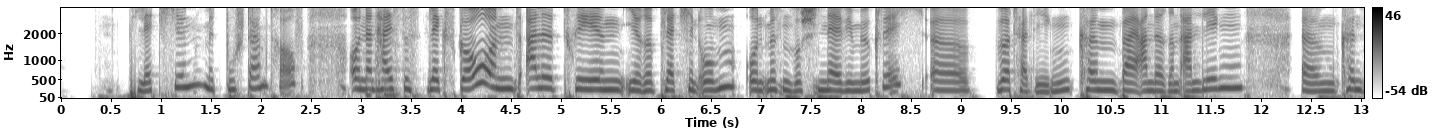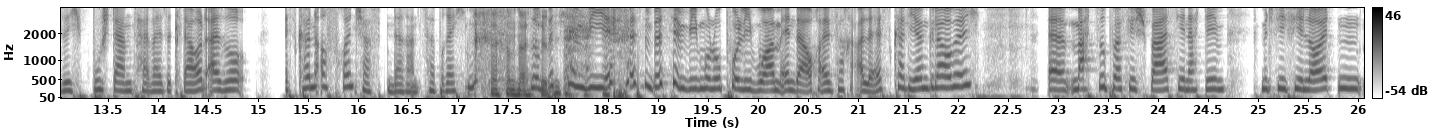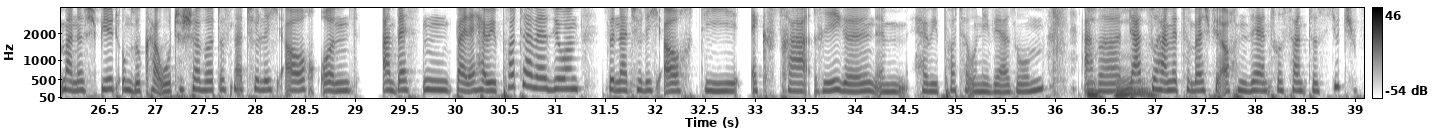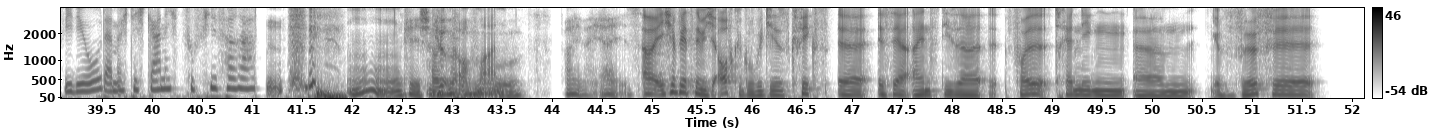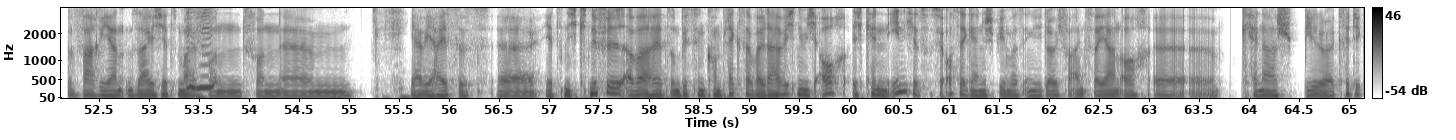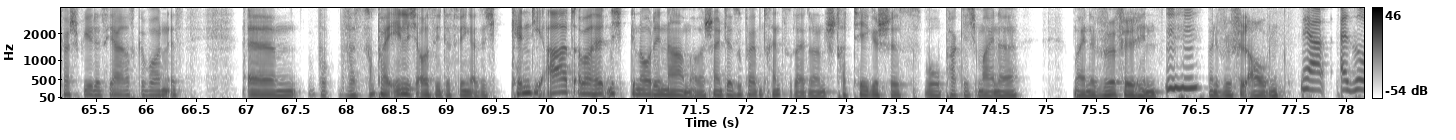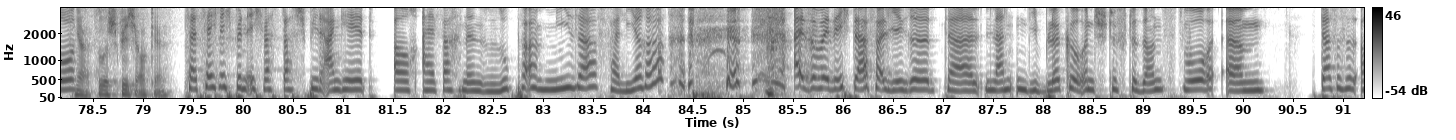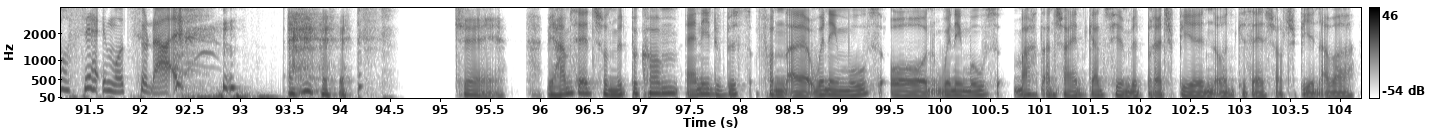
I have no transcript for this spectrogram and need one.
Plättchen mit Buchstaben drauf. Und dann heißt es Let's go und alle drehen ihre Plättchen um und müssen so schnell wie möglich äh, Wörter legen, können bei anderen anlegen, ähm, können sich Buchstaben teilweise klauen. Also es können auch Freundschaften daran zerbrechen. so ein bisschen wie, ist ein bisschen wie Monopoly, wo am Ende auch einfach alle eskalieren, glaube ich. Äh, macht super viel Spaß, je nachdem, mit wie vielen Leuten man es spielt, umso chaotischer wird es natürlich auch. Und am besten bei der Harry Potter-Version sind natürlich auch die extra Regeln im Harry Potter-Universum. Aber Mhm. dazu haben wir zum Beispiel auch ein sehr interessantes YouTube-Video. Da möchte ich gar nicht zu viel verraten. Mm, okay, schau ich mir auch mal an. Ist, Aber ich habe jetzt nämlich auch gegoogelt, dieses Quicks äh, ist ja eins dieser voll trendigen ähm, Würfelvarianten, sage ich jetzt mal, Mhm. von, von ähm, ja, wie heißt es? Äh, jetzt nicht Kniffel, aber halt so ein bisschen komplexer, weil da habe ich nämlich auch, ich kenne ein ähnliches, was wir auch sehr gerne spielen, was irgendwie, glaube ich, vor ein, zwei Jahren auch äh, äh, Kennerspiel oder Kritikerspiel des Jahres geworden ist. Ähm, was super ähnlich aussieht, deswegen, also ich kenne die Art, aber halt nicht genau den Namen, aber scheint ja super im Trend zu sein. Ein strategisches, wo packe ich meine, meine Würfel hin, meine Würfelaugen. Ja, also Ja, sowas spiele ich auch gerne. Tatsächlich bin ich, was das Spiel angeht, auch einfach ein super mieser Verlierer. also wenn ich da verliere, da landen die Blöcke und Stifte sonst wo. Ähm, das ist auch sehr emotional. Okay. Wir haben es ja jetzt schon mitbekommen, Annie, du bist von äh, Winning Moves und Winning Moves macht anscheinend ganz viel mit Brettspielen und Gesellschaftsspielen, aber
